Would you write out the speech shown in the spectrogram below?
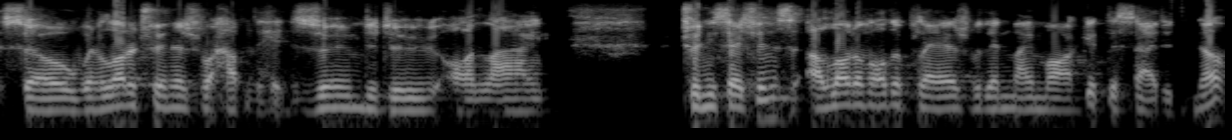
So when a lot of trainers were having to hit Zoom to do online training sessions, a lot of other players within my market decided, no,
